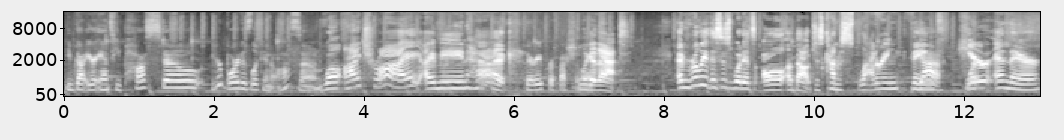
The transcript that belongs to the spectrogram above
You've got your antipasto. Your board is looking awesome. Well, I try. I mean, heck. Very professional. Look at that. And really, this is what it's all about just kind of splattering things Yeah. here and there.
